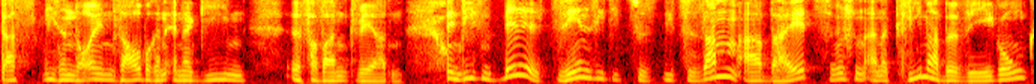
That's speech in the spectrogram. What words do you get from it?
dass diese neuen sauberen Energien äh, verwandt werden. In diesem Bild sehen Sie die, die Zusammenarbeit zwischen einer Klimabewegung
